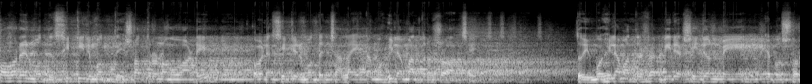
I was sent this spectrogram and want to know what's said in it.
শহরের মধ্যে সিটির মধ্যে সতেরো নং ওয়ার্ডে কয়লা সিটির মধ্যে চালায় একটা মহিলা মাদ্রাসা আছে। তো এই মহিলা মাদ্রাসা বিরাশি জন মেয়ে এবছর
